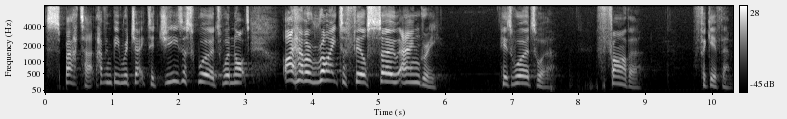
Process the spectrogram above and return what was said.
spat at, having been rejected, Jesus' words were not, I have a right to feel so angry. His words were, Father, forgive them.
